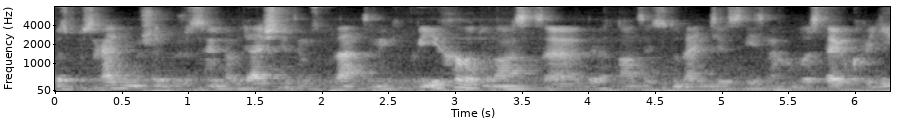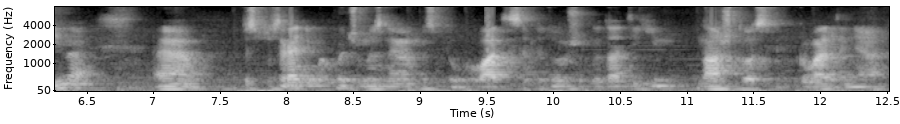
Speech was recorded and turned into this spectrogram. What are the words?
Безпосередньо ми ще дуже сильно вдячні тим студентам, які приїхали до нас. Це 19 студентів з різних областей України. Безпосередньо ми хочемо з ними поспілкуватися для того, щоб надати їм наш досвід проведення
